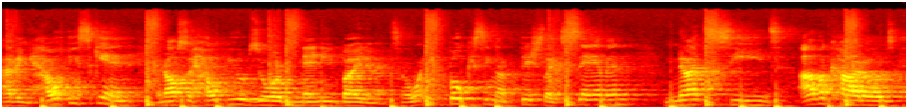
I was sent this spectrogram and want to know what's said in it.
having healthy skin, and also help you absorb many vitamins. So I want you focusing on fish like salmon, nuts, seeds, avocados,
